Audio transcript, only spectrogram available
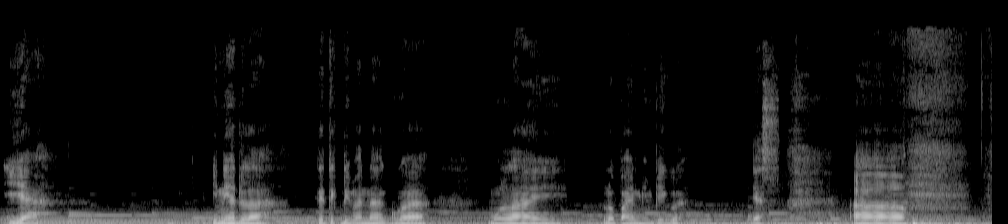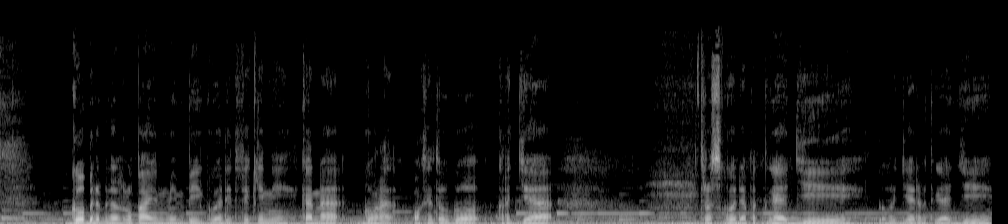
iya ini adalah titik di mana gue mulai lupain mimpi gue yes. Uh, gue bener-bener lupain mimpi gue di titik ini karena gue waktu itu gue kerja terus gue dapat gaji gue kerja dapat gaji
